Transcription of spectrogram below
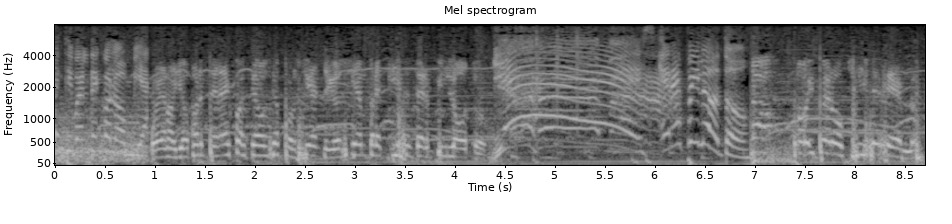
Festival de Colombia. Bueno, yo pertenezco a ese 11%. Yo siempre quise ser piloto. ¡Yes! ¿Eres piloto? No soy, pero quise serlo.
